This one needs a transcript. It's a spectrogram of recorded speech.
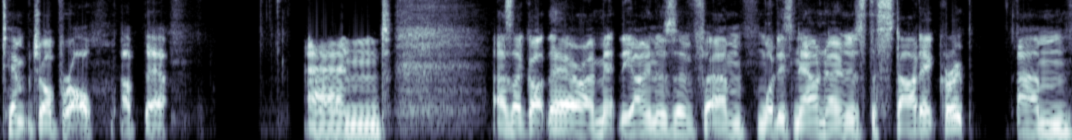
temp job role up there, and as I got there, I met the owners of um, what is now known as the Stardeck Group. Um,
